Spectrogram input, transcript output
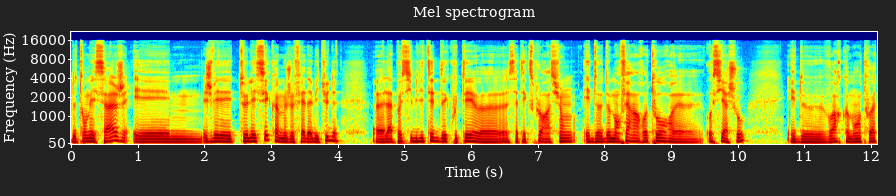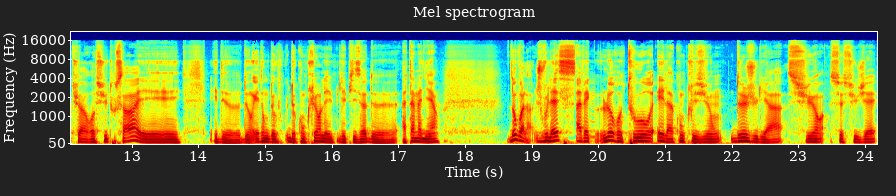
de, ton message et hum, je vais te laisser, comme je fais d'habitude, euh, la possibilité d'écouter euh, cette exploration et de, m'en faire un retour aussi à chaud et de voir comment toi tu as reçu tout ça et, de, et donc de, conclure l'épisode euh, à ta manière. Donc voilà, je vous laisse avec le retour et la conclusion de Julia sur ce sujet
